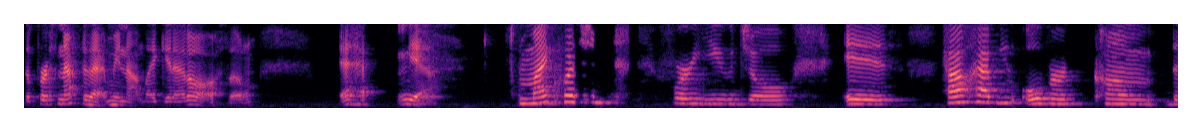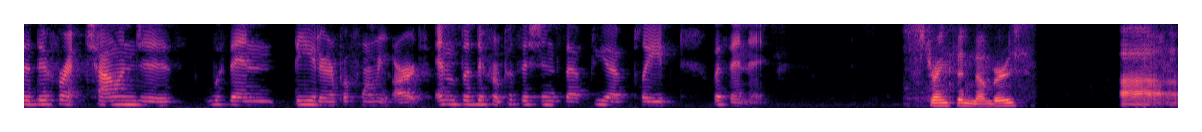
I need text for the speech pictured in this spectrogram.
the person after that may not like it at all so eh, yeah. My question for you joel is how have you overcome the different challenges within theater and performing arts and the different positions that you have played within it? Strength in numbers. Uh,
